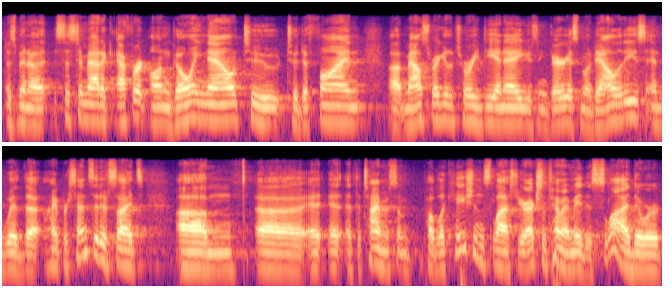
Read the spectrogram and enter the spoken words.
there's been a systematic effort ongoing now to, to define uh, mouse regulatory DNA using various modalities. And with the hypersensitive sites, um, uh, at, at, the time of some publications last year, actually the time I made this slide, there were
